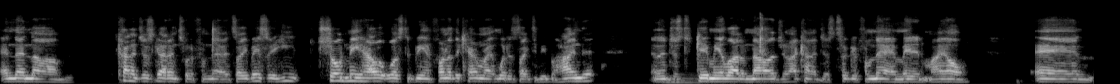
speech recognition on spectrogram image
and then um kind of just got into it from there. It's like basically he showed me how it was to be in front of the camera and what it's like to be behind it, and it just gave me a lot of knowledge, and I kind of just took it from there and made it my own. And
